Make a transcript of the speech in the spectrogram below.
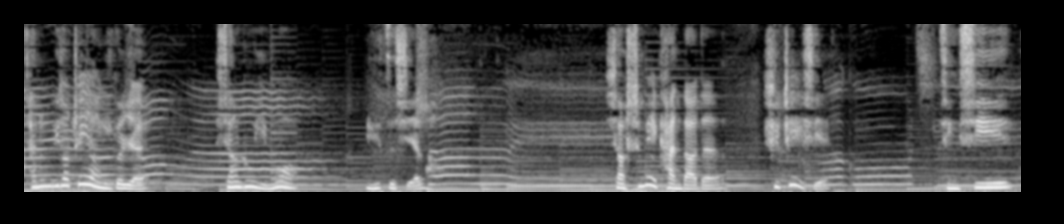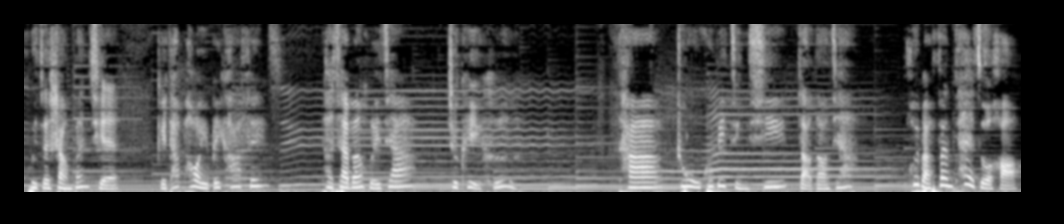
才能遇到这样一个人？相濡以沫。”与子偕老。小师妹看到的是这些：景熙会在上班前给她泡一杯咖啡，她下班回家就可以喝了。他中午会比景熙早到家，会把饭菜做好，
